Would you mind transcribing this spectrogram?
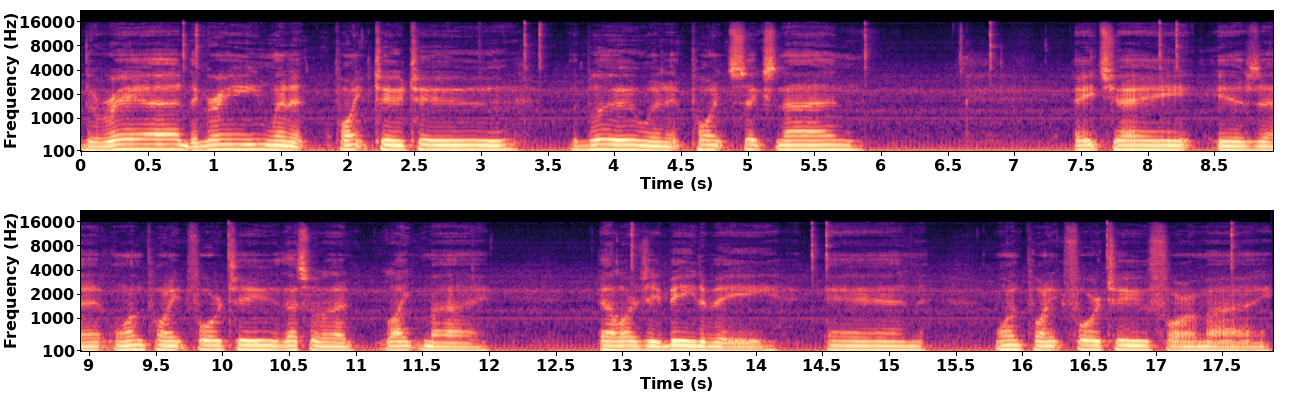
the red, the green when at 0.22, the blue went at 0.69, HA is at 1.42, that's what I'd like my LRGB to be, and 1.42 for my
